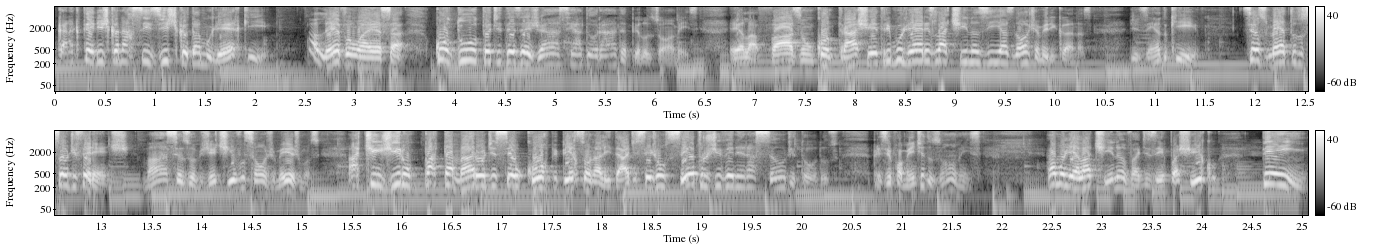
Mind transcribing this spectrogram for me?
característica narcisística da mulher que a levam a essa conduta de desejar ser adorada pelos homens. Ela faz um contraste entre mulheres latinas e as norte-americanas, dizendo que seus métodos são diferentes, mas seus objetivos são os mesmos: atingir um patamar onde seu corpo e personalidade sejam centros de veneração de todos, principalmente dos homens. A mulher latina, vai dizer Pacheco, tem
